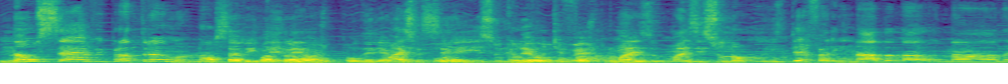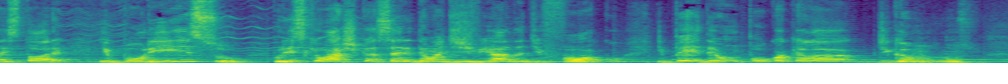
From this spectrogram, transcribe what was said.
Não serve pra trama. Não serve pra trama, mas poderia mas acontecer, por isso que entendeu? eu tô te falando. Mas, mas isso não interfere em nada na, na, na história. E por isso, por isso que eu acho que a série deu uma desviada de foco e perdeu um pouco aquela, digamos, não-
